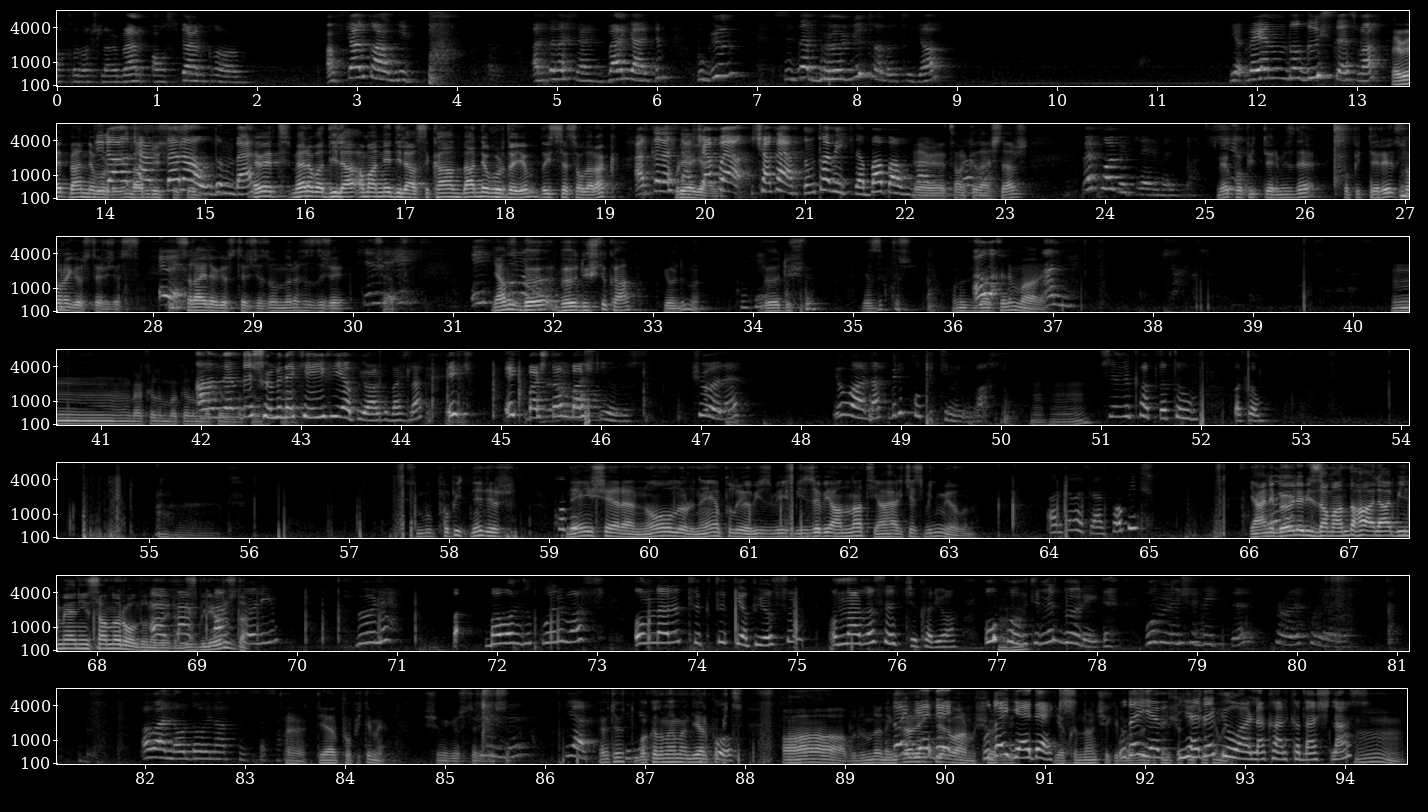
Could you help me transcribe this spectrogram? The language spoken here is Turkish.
arkadaşlar ben asker Kaan. Asker Kaan git. Püf. Arkadaşlar ben geldim. Bugün size bölgü tanıtacağız. Ya, ve yanımda dış ses var. Evet ben de Dila buradayım. Ben dış kentten sesim. aldım ben. Evet merhaba Dila aman ne Dilası Kaan ben de buradayım dış ses olarak. Arkadaşlar geldim. şaka, şaka yaptım. Tabii ki de babam var. Evet burada. arkadaşlar Ve popitlerimiz var. Ve popitlerimizde popitleri sonra göstereceğiz. Evet. Sırayla göstereceğiz onları hızlıca Şimdi şey yap. Yalnız bö, bö düştü Kaan gördün mü? Bö düştü. Yazıktır. Onu düzeltelim bari. Anne, Hmm, bakalım bakalım bakalım. Annem de bakalım. şömine keyfi yapıyor arkadaşlar. İlk ilk baştan başlıyoruz. Şöyle yuvarlak bir popitimiz var. Hı hı. Şimdi patlatalım bakalım. Bu popit nedir? Popit- Ne işe yarar? Ne olur? Ne yapılıyor? Biz bir, bize bir anlat ya. Herkes bilmiyor bunu. Arkadaşlar popit. Yani böyle bir zamanda hala bilmeyen insanlar olduğunu Evet, duydum. ben- Biz biliyoruz ben da. söyleyeyim. Böyle ba- baloncukları var. Onları tık tık yapıyorsun. Onlar da ses çıkarıyor. Bu popitimiz böyleydi. Bunun işi bitti. Şöyle koyalım. Ama anne orada oynarsın istersen. Evet, diğer popiti mi? Şimdi göstereceksin. Şimdi diğer Evet evet bakalım hemen diğer popit. Aa bunun da ne Bu da güzel renkleri yedek. varmış. Bu da yedek. Yakından çekelim. Bu da Oradakini ye- çok iyi yedek çekemedim. yuvarlak arkadaşlar. Hmm.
